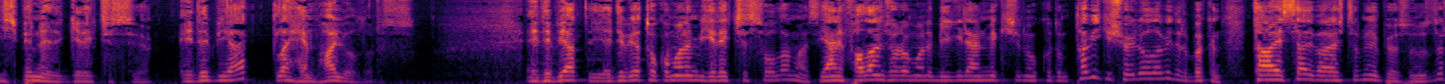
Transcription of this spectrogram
Hiçbir gerekçesi yok. Edebiyatla hemhal oluruz edebiyat edebiyat okumanın bir gerekçesi olamaz. Yani falanca romanı bilgilenmek için okudum. Tabii ki şöyle olabilir. Bakın tarihsel bir araştırma yapıyorsunuzdur.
